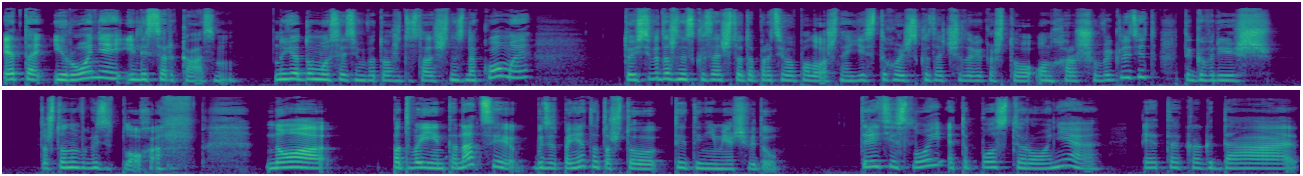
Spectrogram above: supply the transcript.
Это ирония или сарказм. Ну, я думаю, с этим вы тоже достаточно знакомы. То есть вы должны сказать что-то противоположное. Если ты хочешь сказать человеку, что он хорошо выглядит, ты говоришь то, что он выглядит плохо. Но по твоей интонации будет понятно то, что ты это не имеешь в виду. Третий слой — это постерония. Это когда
